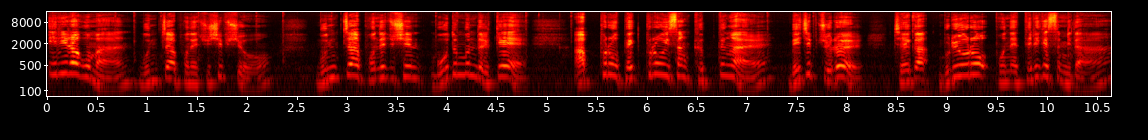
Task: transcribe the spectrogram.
1이라고만 문자 보내주십시오. 문자 보내주신 모든 분들께 앞으로 100% 이상 급등할 매집주를 제가 무료로 보내드리겠습니다.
